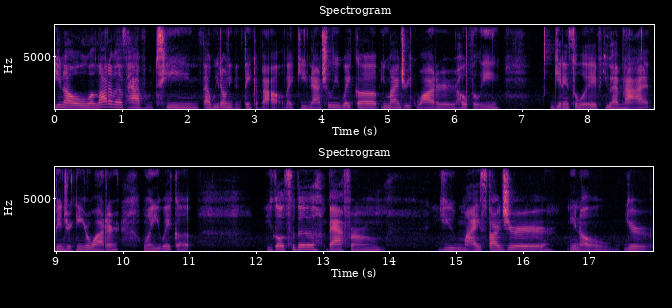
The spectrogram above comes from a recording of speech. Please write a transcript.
you know, a lot of us have routines that we don't even think about. Like, you naturally wake up, you might drink water, hopefully. Get into it if you have not been drinking your water when you wake up. You go to the bathroom, you might start your you know your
